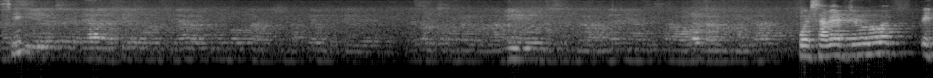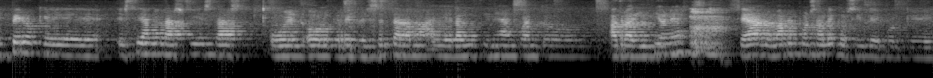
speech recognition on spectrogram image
no ¿Sí? sé si el secretario de energía de pues a ver, yo espero que este año las fiestas o, lo que representa la, la Dulcinea en cuanto a tradiciones sea lo más responsable posible, porque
